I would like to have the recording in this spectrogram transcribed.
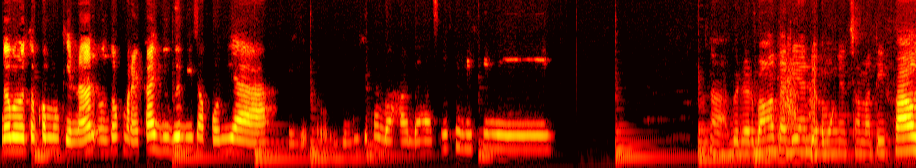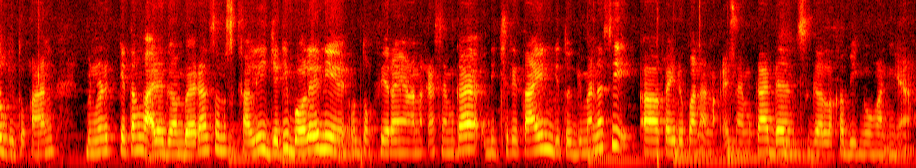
nggak uh, menutup kemungkinan untuk mereka juga bisa kuliah gitu kita bakal bahas itu di sini. Nah, benar banget tadi yang diomongin sama Tival gitu kan. Benar kita nggak ada gambaran sama sekali. Jadi boleh nih untuk Vira yang anak SMK diceritain gitu gimana sih uh, kehidupan anak SMK dan segala kebingungannya.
